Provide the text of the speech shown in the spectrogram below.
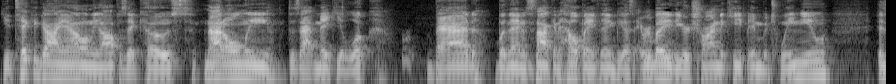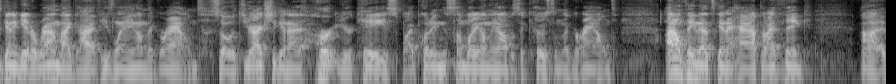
You take a guy out on the opposite coast. Not only does that make you look bad, but then it's not going to help anything because everybody that you're trying to keep in between you is going to get around that guy if he's laying on the ground. So you're actually going to hurt your case by putting somebody on the opposite coast on the ground. I don't think that's going to happen. I think uh,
